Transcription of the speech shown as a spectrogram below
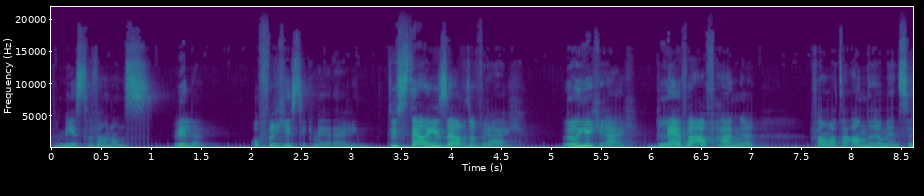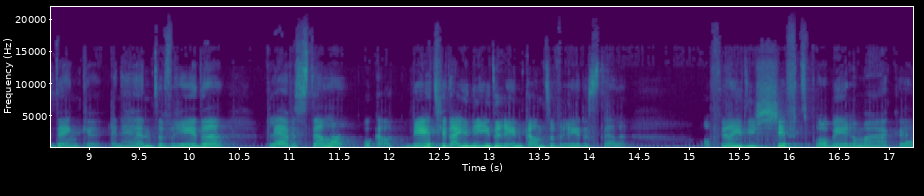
de meesten van ons willen. Of vergis ik mij daarin? Dus stel jezelf de vraag: wil je graag blijven afhangen van wat de andere mensen denken en hen tevreden blijven stellen? Ook al weet je dat je niet iedereen kan tevreden stellen. Of wil je die shift proberen maken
